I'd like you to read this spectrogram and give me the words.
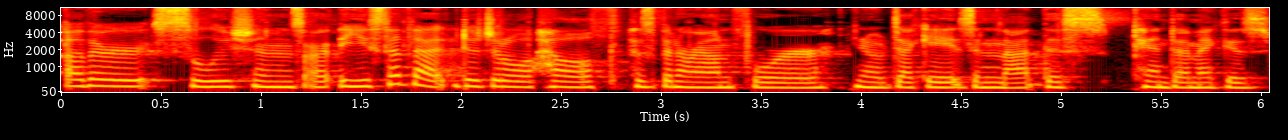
other solutions are you said that digital health has been around for, you know, decades and that this pandemic is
